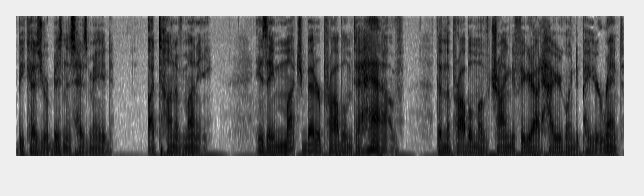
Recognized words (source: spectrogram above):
because your business has made a ton of money is a much better problem to have than the problem of trying to figure out how you're going to pay your rent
